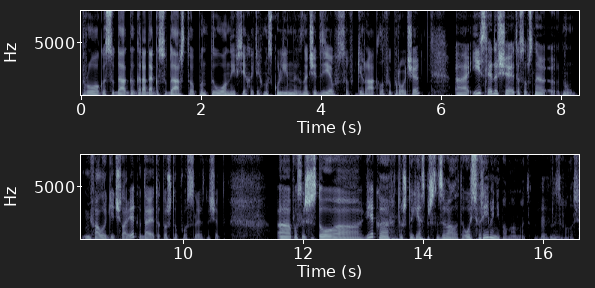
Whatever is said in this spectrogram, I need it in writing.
про государ... города-государства, пантеоны и всех этих маскулинных, значит, Зевсов, Гераклов и прочее. Uh, и следующая — это, собственно, э, ну, мифология человека, да, это то, что после, значит, а, после шестого века, то, что Ясперс называл, это ось времени, по-моему, это uh-huh. называлось.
